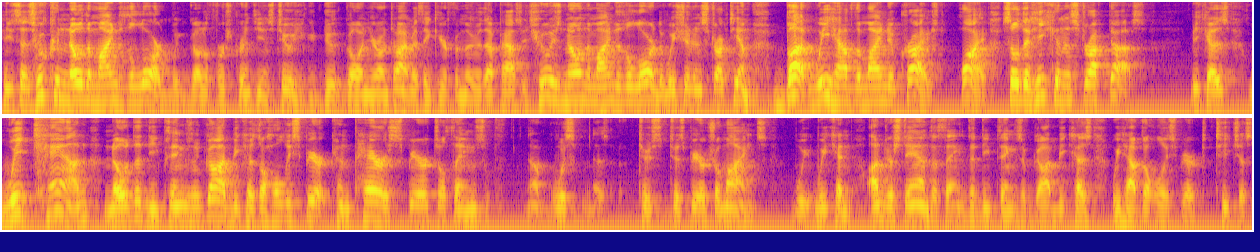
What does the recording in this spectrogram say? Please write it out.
he says, Who can know the mind of the Lord? We can go to 1 Corinthians 2. You can do, go in your own time. I think you're familiar with that passage. Who has known the mind of the Lord that we should instruct him? But we have the mind of Christ. Why? So that he can instruct us because we can know the deep things of God because the Holy Spirit compares spiritual things uh, with, uh, to, to spiritual minds. We, we can understand the thing, the deep things of God because we have the Holy Spirit to teach us.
